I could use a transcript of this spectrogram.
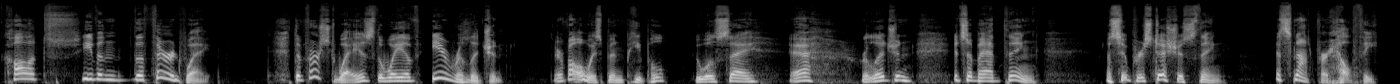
Call it even the third way. The first way is the way of irreligion. There have always been people who will say, eh, religion, it's a bad thing, a superstitious thing. It's not for healthy,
